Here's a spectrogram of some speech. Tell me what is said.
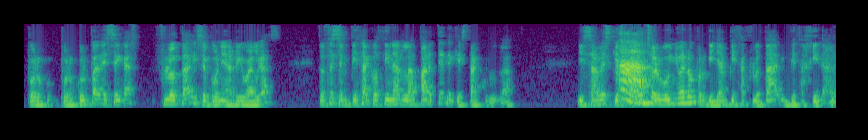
por, por culpa de ese gas, flota y se pone arriba el gas. Entonces se empieza a cocinar la parte de que está cruda. Y sabes que está Ah. hecho el buñuelo porque ya empieza a flotar, empieza a girar.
